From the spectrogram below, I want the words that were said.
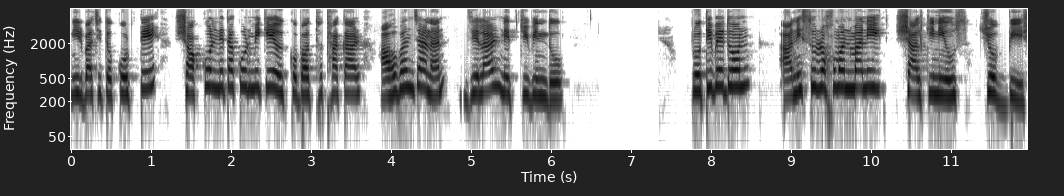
নির্বাচিত করতে সকল নেতাকর্মীকে ঐক্যবদ্ধ থাকার আহ্বান জানান জেলার নেতৃবৃন্দ। প্রতিবেদন আনিসুর রহমান মানিক শালকি নিউজ চব্বিশ।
